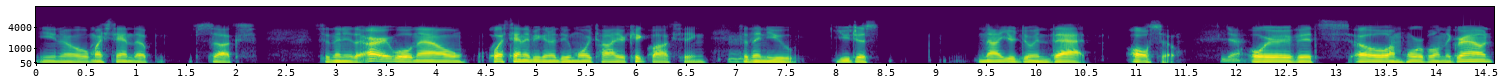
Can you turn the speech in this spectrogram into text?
you know, my stand up sucks. So then you're like, all right, well now what stand up are you gonna do Muay Thai or kickboxing? So Mhm. then you you just now you're doing that also. yeah. Or if it's oh I'm horrible on the ground,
